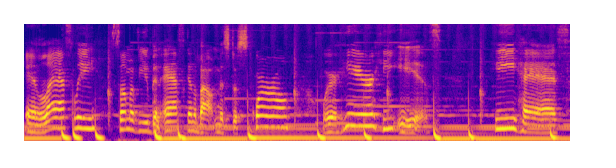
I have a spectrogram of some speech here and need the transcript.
And lastly, some of you have been asking about Mr. Squirrel. Where here he is. He has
